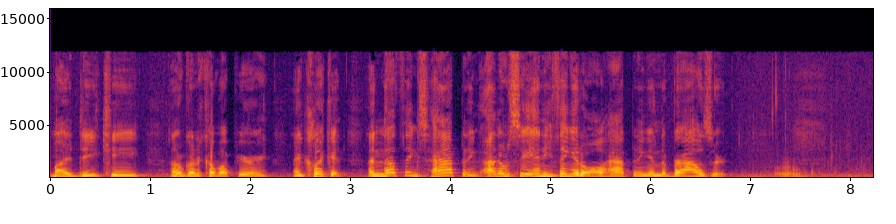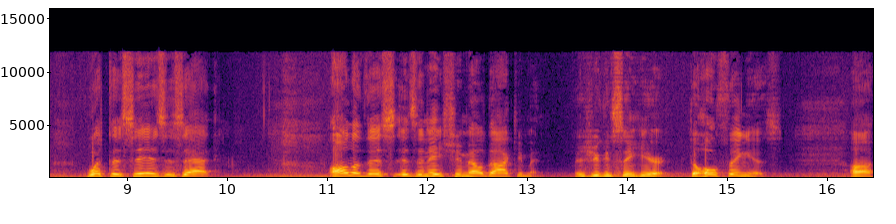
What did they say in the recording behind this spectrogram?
my D key, and I'm going to come up here and click it. And nothing's happening. I don't see anything at all happening in the browser. What this is, is that all of this is an HTML document, as you can see here. The whole thing is. Uh,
